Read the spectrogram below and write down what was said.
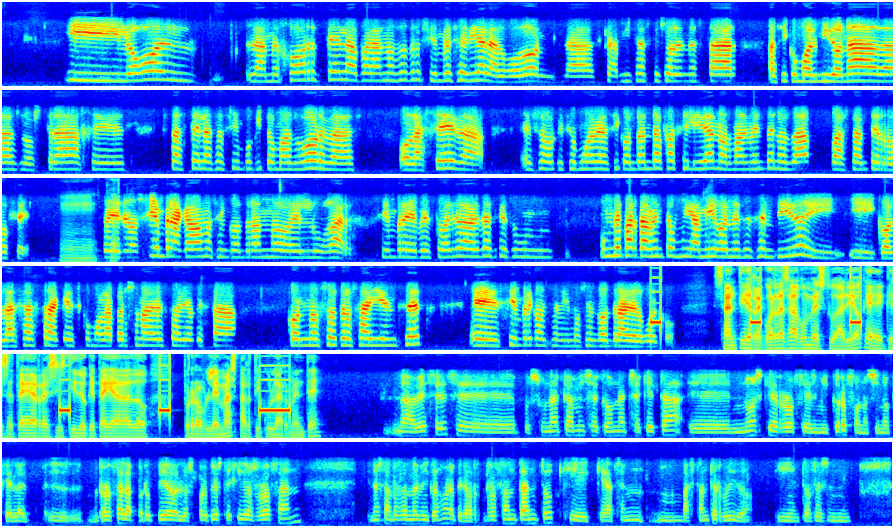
Y luego el, la mejor tela para nosotros siempre sería el algodón. Las camisas que suelen estar así como almidonadas, los trajes, estas telas así un poquito más gordas, o la seda, eso que se mueve así con tanta facilidad, normalmente nos da bastante roce. Mm, Pero siempre acabamos encontrando el lugar siempre vestuario la verdad es que es un, un departamento muy amigo en ese sentido y, y, con la sastra que es como la persona de vestuario que está con nosotros ahí en set eh, siempre conseguimos encontrar el hueco. Santi, ¿recuerdas algún vestuario que, que se te haya resistido, que te haya dado problemas particularmente? A veces, eh, pues una camisa con una chaqueta eh, no es que roce el micrófono, sino que la, el, roza la propio, los propios tejidos rozan no están rozando el micrófono, pero rozan tanto que, que hacen bastante ruido. Y entonces,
